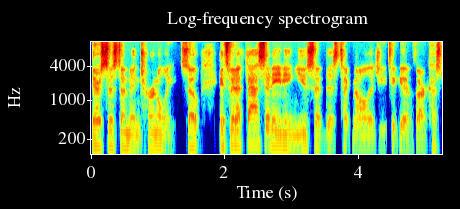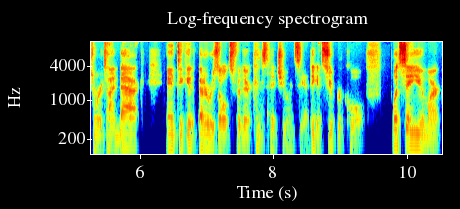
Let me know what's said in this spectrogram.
their system internally. So it's been a fascinating use of this technology to give our customer time back and to get better results for their constituency. I think it's super cool. What say you, Mark?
